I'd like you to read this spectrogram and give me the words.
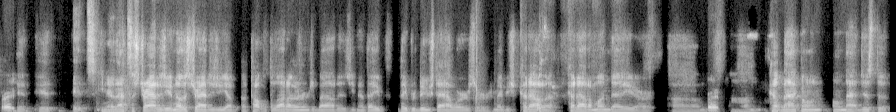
right. It it it's you know that's a strategy. Another strategy I've, I've, talked with a lot of owners about is you know they've they've reduced hours or maybe cut out a cut out a Monday or um, right. um, cut back on on that just to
